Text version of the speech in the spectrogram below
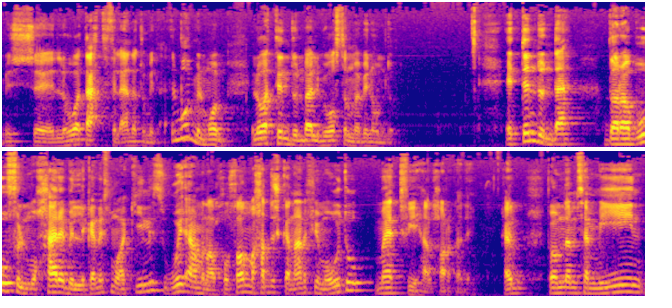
مش اللي هو تحت في الأناتومي ده. المهم المهم اللي هو التندون بقى اللي بيوصل ما بينهم دول التندون ده ضربوه في المحارب اللي كان اسمه اكيلس وقع من على الحصان محدش كان عارف يموته مات فيها الحركة دي. حلو؟ فقمنا مسميين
